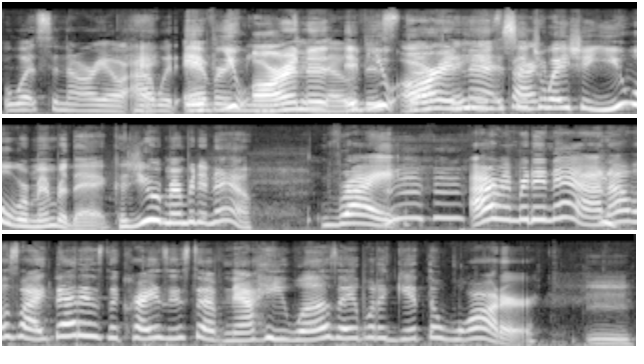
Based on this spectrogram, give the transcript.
what scenario I would if ever. you need are in a, if you are in that talking- situation, you will remember that because you remembered it now. Right. Mm-hmm. I remembered it now. And I was like, that is the craziest stuff. Now, he was able to get the water, Mm.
